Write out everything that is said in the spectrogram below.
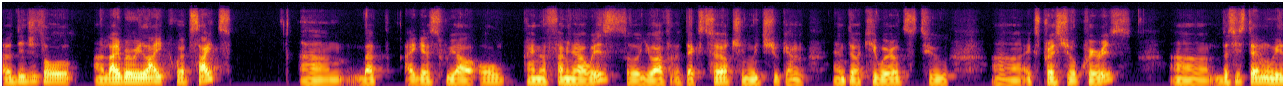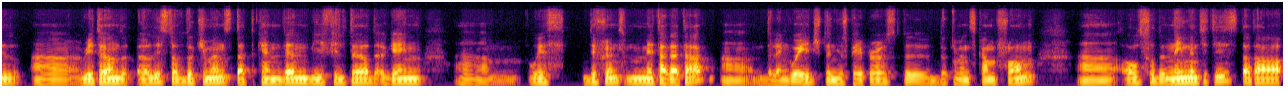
a digital uh, library-like website um, that I guess we are all kind of familiar with. So you have a text search in which you can enter keywords to uh, express your queries. Uh, the system will uh, return a list of documents that can then be filtered again um, with different metadata, uh, the language, the newspapers the documents come from, also the named entities that are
